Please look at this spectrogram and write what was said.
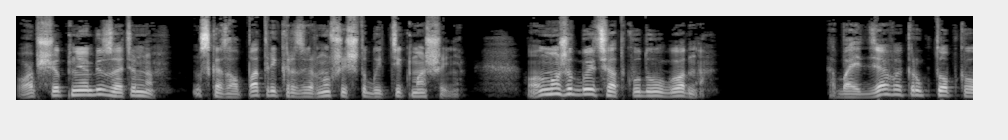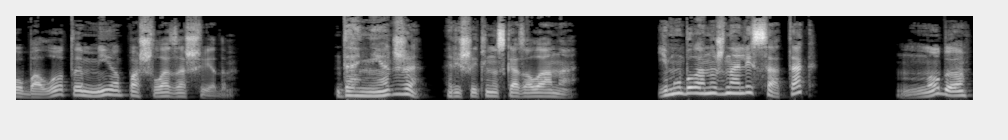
«Вообще-то не обязательно», — сказал Патрик, развернувшись, чтобы идти к машине. «Он может быть откуда угодно». Обойдя вокруг топкого болота, Мия пошла за шведом. «Да нет же», — решительно сказала она. «Ему была нужна лиса, так?» «Ну да».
